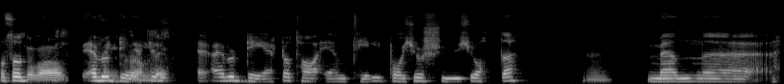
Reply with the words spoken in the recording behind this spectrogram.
Og så Så hva jeg vurderte, jeg vurderte å ta en til på 27-28, Mm. men eh,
